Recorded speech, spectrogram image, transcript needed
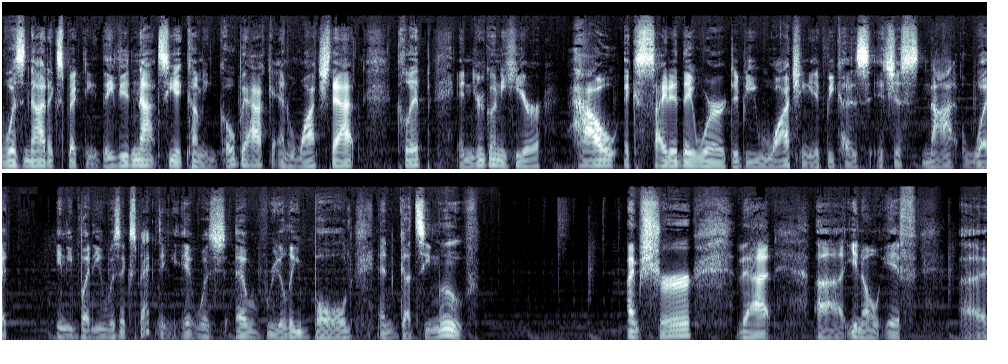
was not expecting. They did not see it coming. Go back and watch that clip, and you're going to hear how excited they were to be watching it because it's just not what anybody was expecting. It was a really bold and gutsy move. I'm sure that uh, you know if uh,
